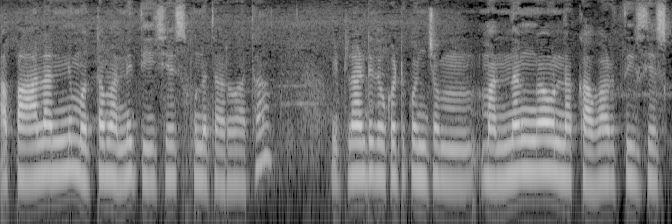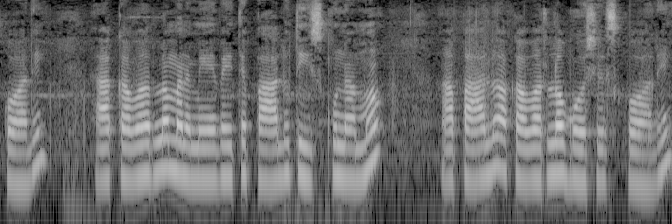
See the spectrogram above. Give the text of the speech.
ఆ పాలన్నీ మొత్తం అన్నీ తీసేసుకున్న తర్వాత ఇట్లాంటిది ఒకటి కొంచెం మందంగా ఉన్న కవర్ తీసేసుకోవాలి. ఆ కవర్లో మనం ఏవైతే పాలు తీసుకున్నామో ఆ పాలు ఆ కవర్లో పోసేసుకోవాలి.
